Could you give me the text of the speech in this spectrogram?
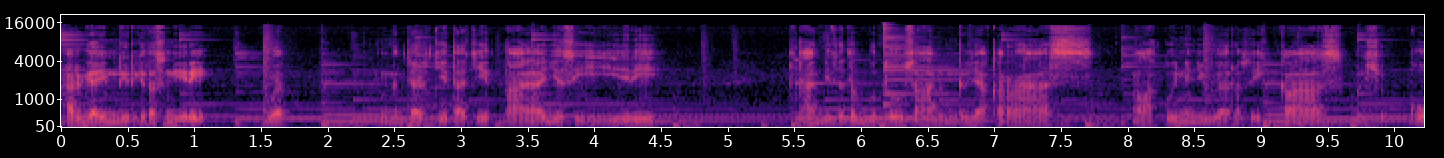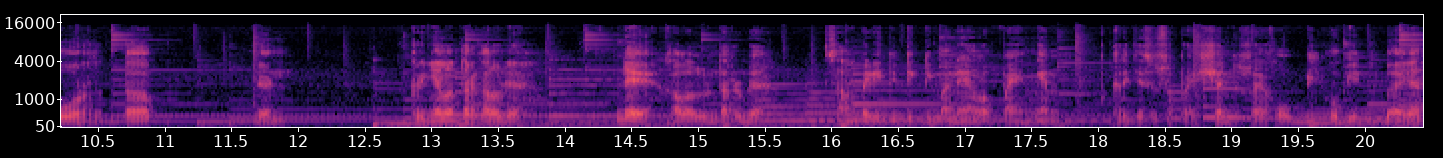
hargain diri kita sendiri buat ngejar cita-cita aja sih. Jadi tadi tetap butuh usaha dan kerja keras. Ngelakuinnya juga harus ikhlas bersyukur tetap dan akhirnya lo ntar kalau udah deh kalau lo ntar udah sampai di titik di mana yang lo pengen kerja sesuai passion sesuai hobi hobi yang dibayar.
